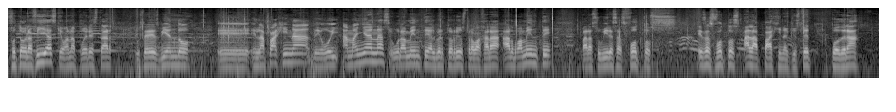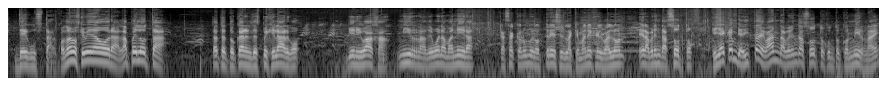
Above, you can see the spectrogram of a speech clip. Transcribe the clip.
fotografías que van a poder estar ustedes viendo eh, en la página de hoy a mañana. Seguramente Alberto Ríos trabajará arduamente para subir esas fotos, esas fotos a la página que usted podrá degustar. Cuando vemos que viene ahora la pelota, trata de tocar el despeje largo, viene y baja, Mirna de buena manera, casaca número 3 es la que maneja el balón, era Brenda Soto, que ya cambiadita de banda Brenda Soto junto con Mirna, ¿eh?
